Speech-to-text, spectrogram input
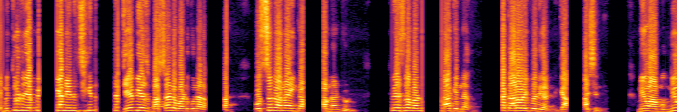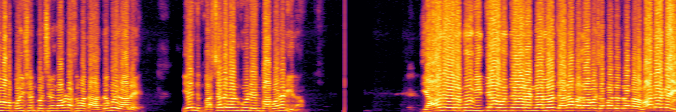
మిత్రుడు చెప్పి నేను జేబీఎస్ బస్ స్టాండ్లో పండుకున్నారు? వస్తున్నా ఇంకా అంటుడు. జేబీఎస్లో పండు మాకు కాలం అయిపోయింది కదా మేము మేము ఒక పొజిషన్కి వచ్చినాం కాబట్టి అసలు మాకు అర్థం కూడా కాలే. ఏంది బస్ స్టాండ్లో పండుకుంటే ఏంది బాబు? అని అడిగినాం. యాదవులకు విద్యా ఉద్యోగ రంగాల్లో జనాభా దావాస పద్ధతిలో మన వాటాకై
